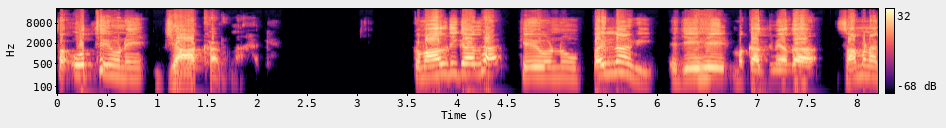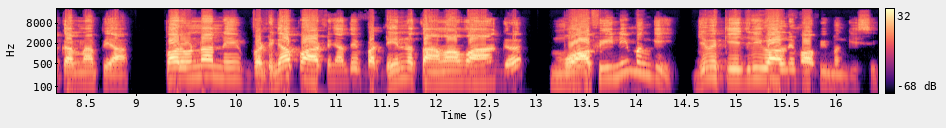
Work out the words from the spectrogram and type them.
ਤਾਂ ਉੱਥੇ ਉਹਨੇ ਜਾ ਖੜਨਾ ਹੈ ਕਮਾਲ ਦੀ ਗੱਲ ਹੈ ਕਿ ਉਹਨੂੰ ਪਹਿਲਾਂ ਵੀ ਅਜਿਹੇ ਮੁਕੱਦਮਿਆਂ ਦਾ ਸਾਹਮਣਾ ਕਰਨਾ ਪਿਆ, ਪਰ ਉਹਨਾਂ ਨੇ ਵੱਡੀਆਂ ਪਾਰਟੀਆਂ ਦੇ ਵੱਡੇ ਨੇਤਾਵਾਂ ਵਾਂਗ ਮੁਆਫੀ ਨਹੀਂ ਮੰਗੀ। ਜਿਵੇਂ ਕੇਜਰੀਵਾਲ ਨੇ ਮਾਫੀ ਮੰਗੀ ਸੀ।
